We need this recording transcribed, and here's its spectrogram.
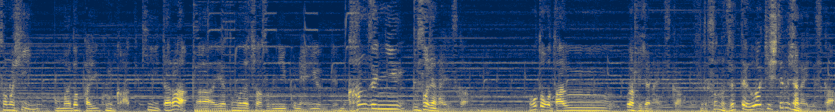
その日に「お前どっか行くんか?」って聞いたら「ああいや友達と遊びに行くねん」言うてもう完全に嘘じゃないですか。男と会うわけじゃないですか。でそんなん絶対浮気してるじゃないですか。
